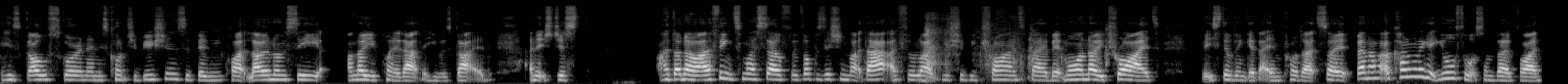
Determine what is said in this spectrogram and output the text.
his goal scoring and his contributions have been quite low. And obviously, I know you pointed out that he was gutted, and it's just, I don't know. I think to myself, with opposition like that, I feel like you should be trying to play a bit more. I know he tried, but he still didn't get that in product. So, Ben, I, I kind of want to get your thoughts on Bergwijn.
